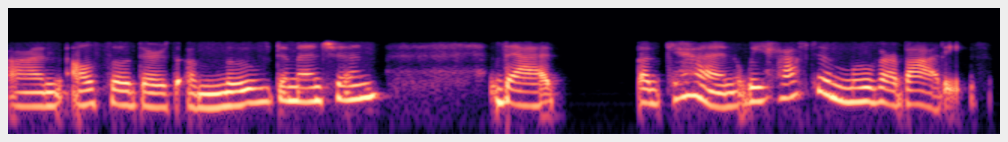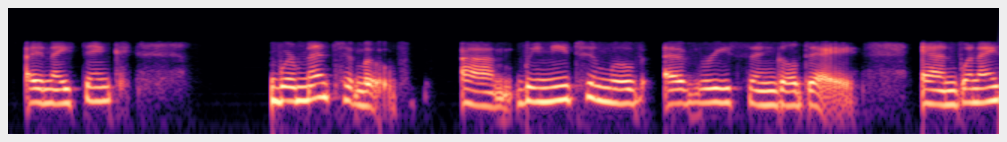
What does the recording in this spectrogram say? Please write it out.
on also there's a move dimension that, again, we have to move our bodies. And I think we're meant to move. Um, we need to move every single day. And when I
